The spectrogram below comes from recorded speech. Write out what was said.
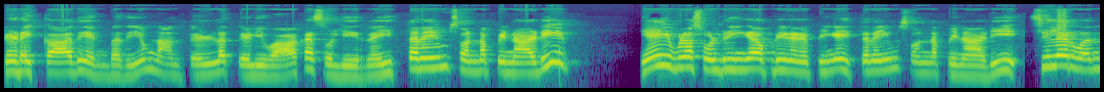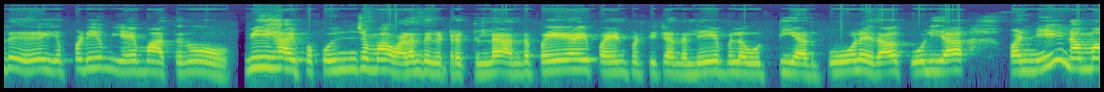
கிடைக்காது என்பதையும் நான் தெள்ள தெளிவாக சொல்லிடுறேன். இத்தனையும் சொன்ன பின்னாடி ஏன் இவ்வளவு சொல்றீங்க அப்படின்னு நினைப்பீங்க? இத்தனையும் சொன்ன பின்னாடி சிலர் வந்து எப்படியும் ஏமாத்தணும். வீஹா இப்ப கொஞ்சமா வளர்ந்துகிட்டு இருக்குல்ல அந்த பெயரை பயன்படுத்திட்டு அந்த லேபிளை ஒட்டி அது போல ஏதாவது போலியா பண்ணி நம்ம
